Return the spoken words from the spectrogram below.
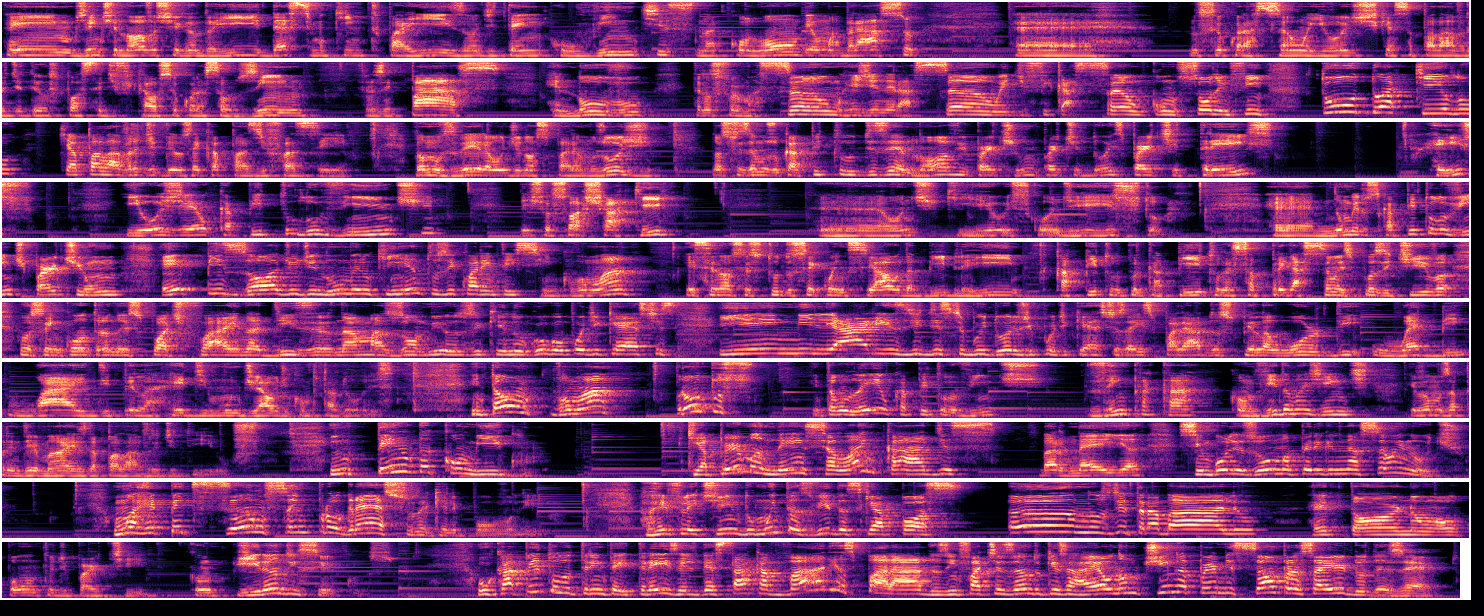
Tem gente nova chegando aí, 15 país onde tem ouvintes, na Colômbia, um abraço. É no seu coração aí hoje, que essa palavra de Deus possa edificar o seu coraçãozinho, trazer paz, renovo, transformação, regeneração, edificação, consolo, enfim, tudo aquilo que a palavra de Deus é capaz de fazer. Vamos ver aonde nós paramos hoje? Nós fizemos o capítulo 19, parte 1, parte 2, parte 3. É isso? E hoje é o capítulo 20. Deixa eu só achar aqui é, onde que eu escondi isto? É, números capítulo 20, parte 1, episódio de número 545. Vamos lá? Esse nosso estudo sequencial da Bíblia aí, capítulo por capítulo, essa pregação expositiva, você encontra no Spotify, na Deezer, na Amazon Music, no Google Podcasts e em milhares de distribuidores de podcasts aí espalhados pela World Web Wide, pela rede mundial de computadores. Então, vamos lá? Prontos? Então leia o capítulo 20, vem para cá Convida mais gente e vamos aprender mais da palavra de Deus. Entenda comigo que a permanência lá em Cádiz, Barneia, simbolizou uma peregrinação inútil. Uma repetição sem progresso daquele povo ali. Refletindo muitas vidas que após anos de trabalho retornam ao ponto de partida, girando em círculos. O capítulo 33 ele destaca várias paradas, enfatizando que Israel não tinha permissão para sair do deserto.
